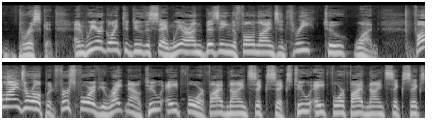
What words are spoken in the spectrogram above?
brisket. And we are going to do the same. We are unbusying the phone lines in three, two, one. Phone lines are open. First four of you right now, 284 5966. 284 5966.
